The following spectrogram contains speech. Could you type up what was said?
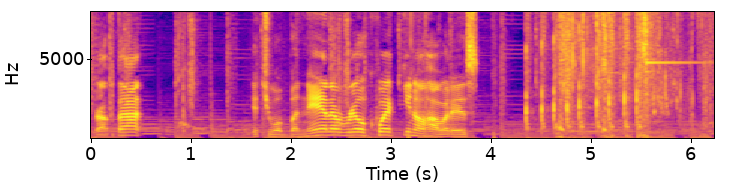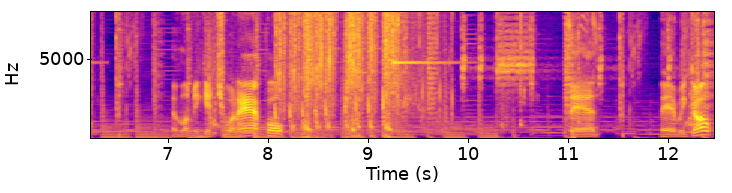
drop that. Get you a banana real quick. You know how it is. And let me get you an apple. Then, there we go.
